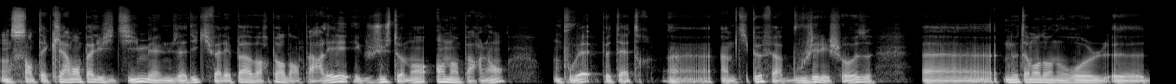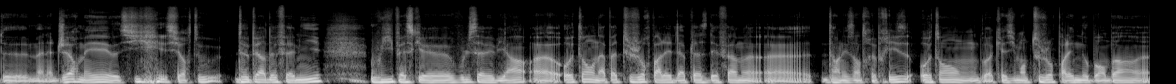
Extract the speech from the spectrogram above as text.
on se sentait clairement pas légitime et elle nous a dit qu'il fallait pas avoir peur d'en parler et que justement, en en parlant, on pouvait peut-être euh, un petit peu faire bouger les choses, euh, notamment dans nos rôles euh, de manager, mais aussi et surtout de père de famille. Oui, parce que vous le savez bien, autant on n'a pas toujours parlé de la place des femmes dans les entreprises, autant on doit quasiment toujours parler de nos bambins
